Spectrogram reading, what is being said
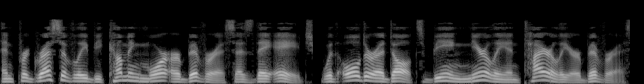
and progressively becoming more herbivorous as they age, with older adults being nearly entirely herbivorous.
